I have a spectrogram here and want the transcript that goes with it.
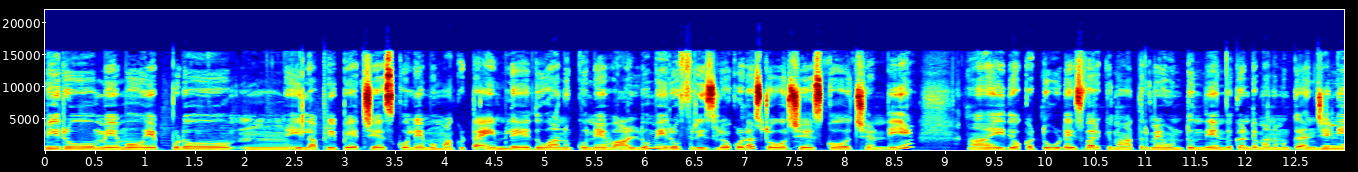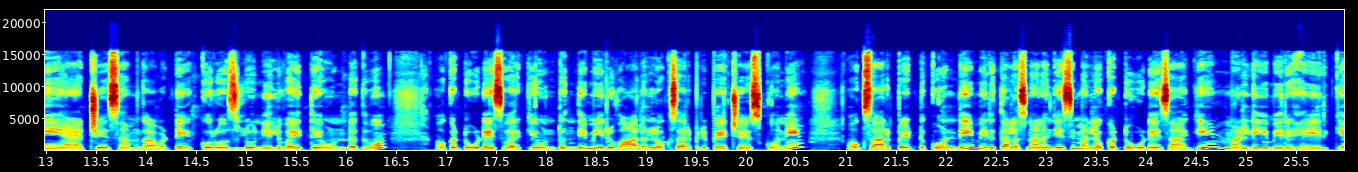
మీరు మేము ఎప్పుడు ఇలా ప్రిపేర్ చేసుకోలేము మాకు టైం లేదు అనుకునే వాళ్ళు మీరు ఫ్రిడ్జ్లో కూడా స్టోర్ చేసుకోవచ్చండి. ఇది ఒక టూ డేస్ వరకు మాత్రమే ఉంటుంది. ఎందుకంటే మనం గంజిని యాడ్ చేసాం కాబట్టి ఎక్కువ రోజులు నిలువ అయితే ఉండదు. ఒక టూ డేస్ వరకు ఉంటుంది. మీరు వారంలో ఒకసారి ప్రిపేర్ చేసుకొని ఒకసారి పెట్టుకోండి. మీరు తలస్నానం చేసి మళ్ళీ ఒక టూ డేస్ ఆగి మళ్ళీ మీరు హెయిర్కి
